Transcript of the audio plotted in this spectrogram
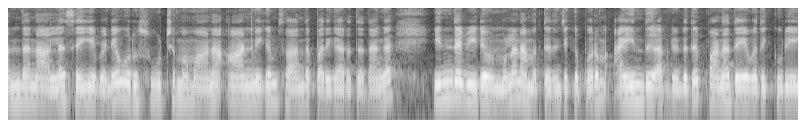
அந்த நாளில் செய்ய வேண்டிய ஒரு சூட்சமமான ஆன்மீகம் சார்ந்த பரிகாரத்தை தாங்க இந்த வீடியோ மூலம் நம்ம தெரிஞ்சுக்க போகிறோம் ஐந்து அப்படின்றது பண தேவதைக்குரிய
